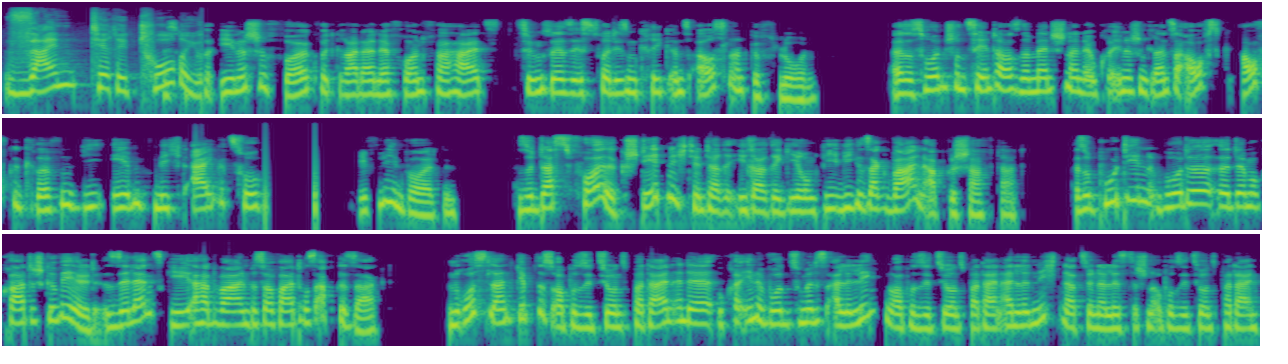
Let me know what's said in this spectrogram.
sein Das Territorium ukrainische Volk wird gerade an der Front verheizt, beziehungsweise ist vor diesem Krieg ins Ausland geflohen. Also es wurden schon zehntausende Menschen an der ukrainischen Grenze auf, aufgegriffen, die eben nicht eingezogen, die fliehen wollten. Also das Volk steht nicht hinter ihrer Regierung, die, wie gesagt, Wahlen abgeschafft hat. Also Putin wurde äh, demokratisch gewählt. Zelensky hat Wahlen bis auf weiteres abgesagt. In Russland gibt es Oppositionsparteien. In der Ukraine wurden zumindest alle linken Oppositionsparteien, alle nicht nationalistischen Oppositionsparteien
